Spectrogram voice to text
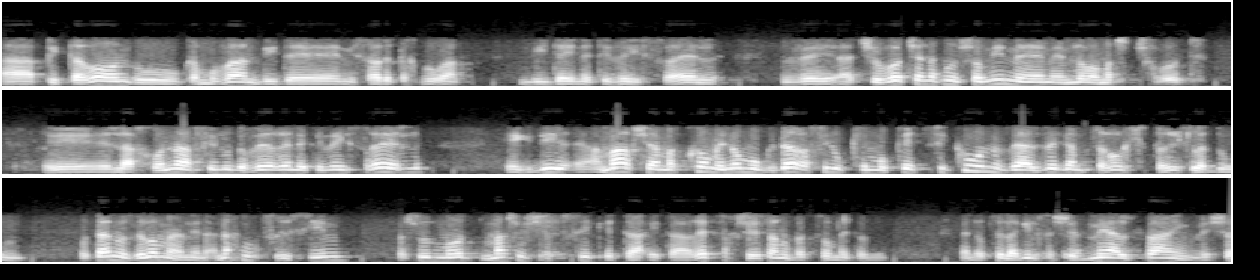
הפתרון הוא כמובן בידי משרד התחבורה, בידי נתיבי ישראל, והתשובות שאנחנו שומעים מהם הן לא ממש תשובות. אה, לאחרונה אפילו דובר נתיבי ישראל הגדיר, אמר שהמקום אינו מוגדר אפילו כמוקד סיכון, ועל זה גם צריך, צריך לדון. אותנו זה לא מעניין, אנחנו צריכים פשוט מאוד משהו שיפסיק את, את הרצח שיש לנו בצומת הזה. אני רוצה להגיד לך שמ-2003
